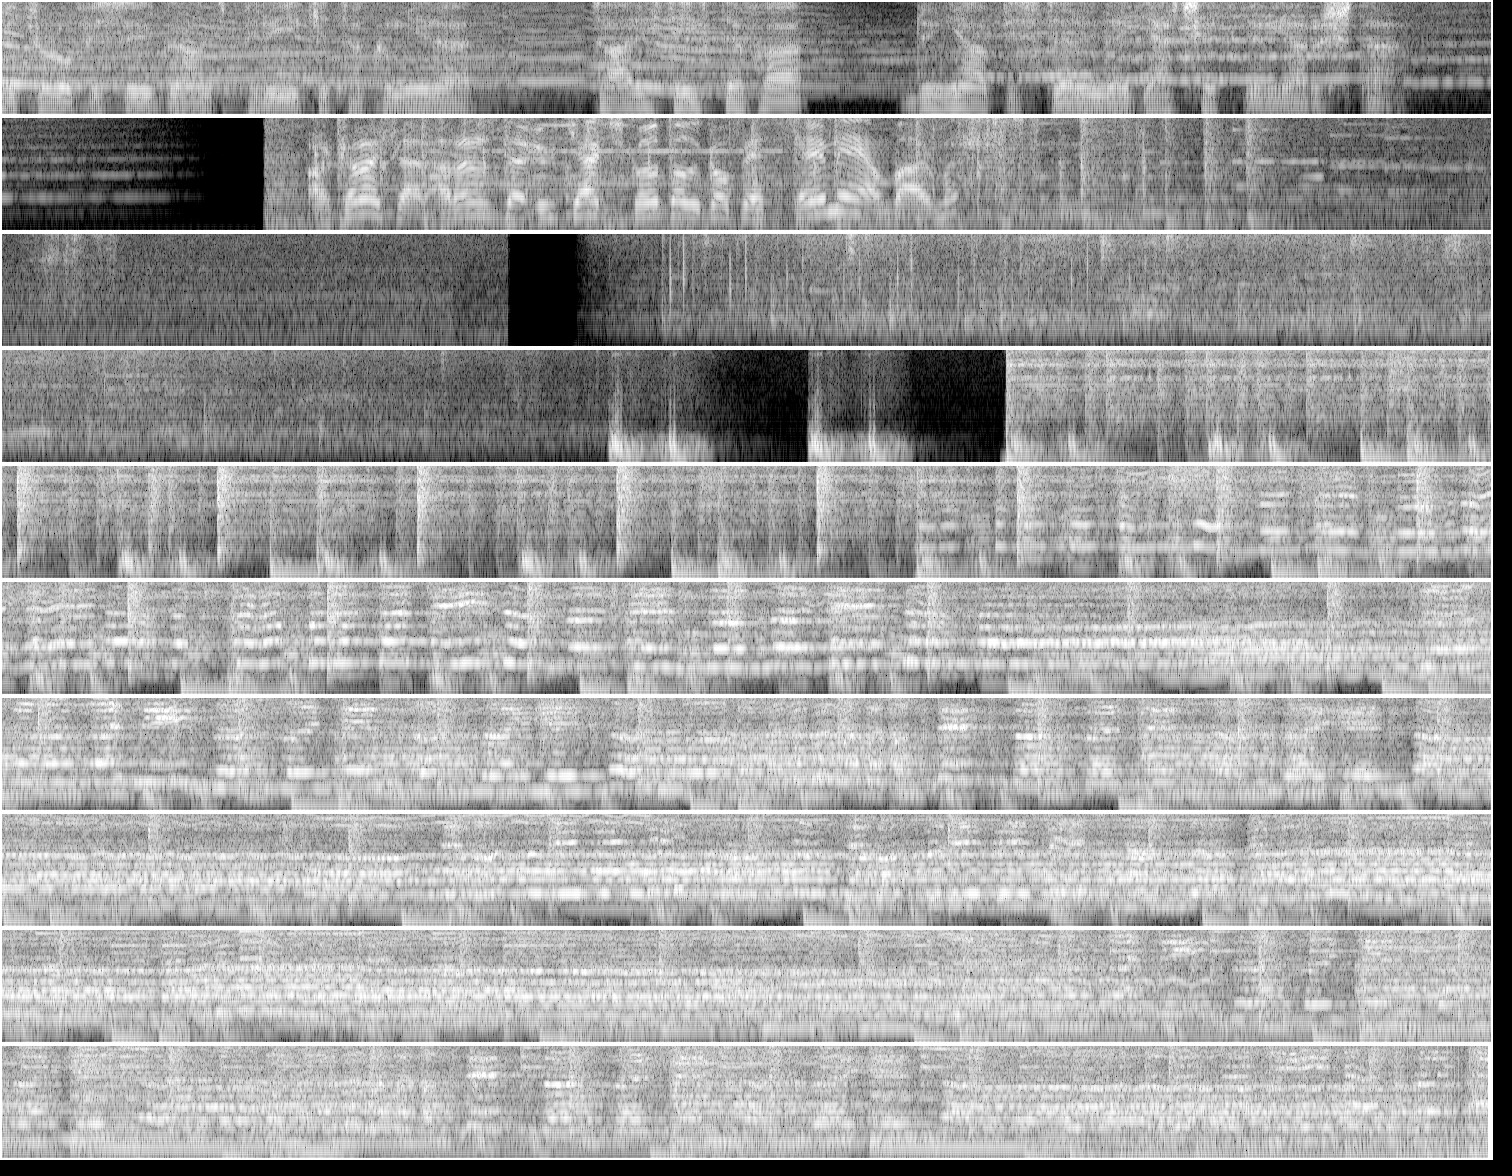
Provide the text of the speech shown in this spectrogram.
Petrol Ofisi Grand Prix 2 takımıyla tarihte ilk defa dünya pistlerinde gerçek bir yarışta. Arkadaşlar aranızda ülker çikolatalı gofret sevmeyen var mı?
